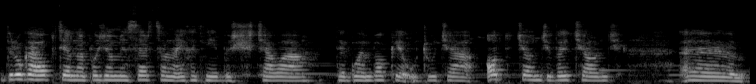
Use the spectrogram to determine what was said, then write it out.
Druga opcja na poziomie serca najchętniej byś chciała te głębokie uczucia odciąć, wyciąć, em,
